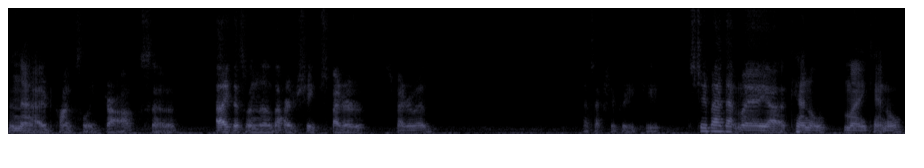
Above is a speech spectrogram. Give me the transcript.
and that I would constantly draw. So I like this one though, the heart shaped spider spider web. That's actually pretty cute. It's too bad that my uh, candle, my candle,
